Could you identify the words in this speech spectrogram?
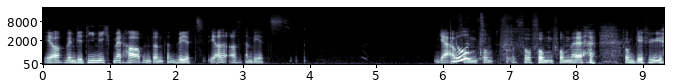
ja, wenn wir die nicht mehr haben, dann, dann wird es, ja, also dann wird's ja, vom, vom, vom, vom, vom, äh, vom Gefühl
